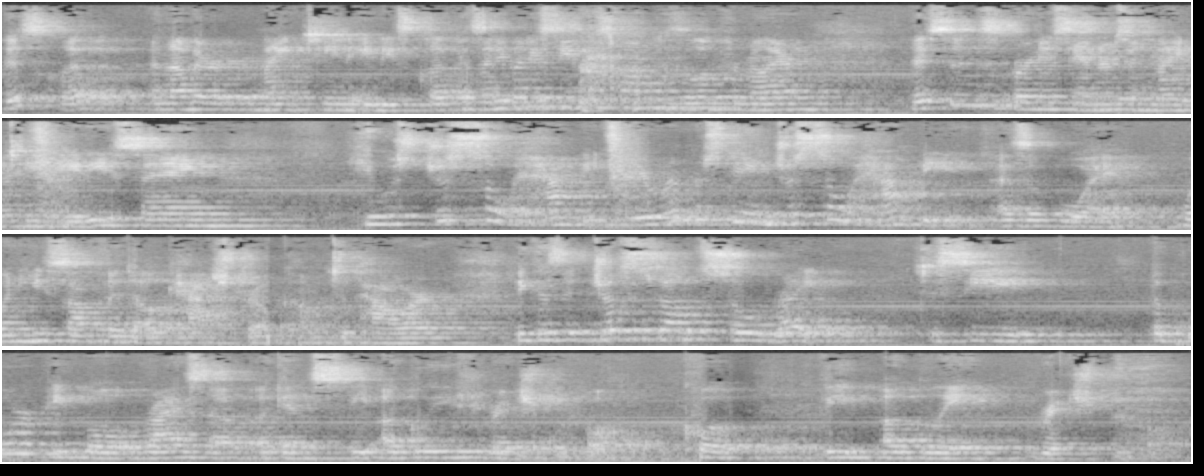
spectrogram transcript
This clip, another 1980s clip, has anybody seen this one? Does it look familiar? This is Bernie Sanders in 1980 saying he was just so happy. He remembers being just so happy as a boy when he saw Fidel Castro come to power because it just felt so right to see the poor people rise up against the ugly rich people. Quote, the ugly rich people.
